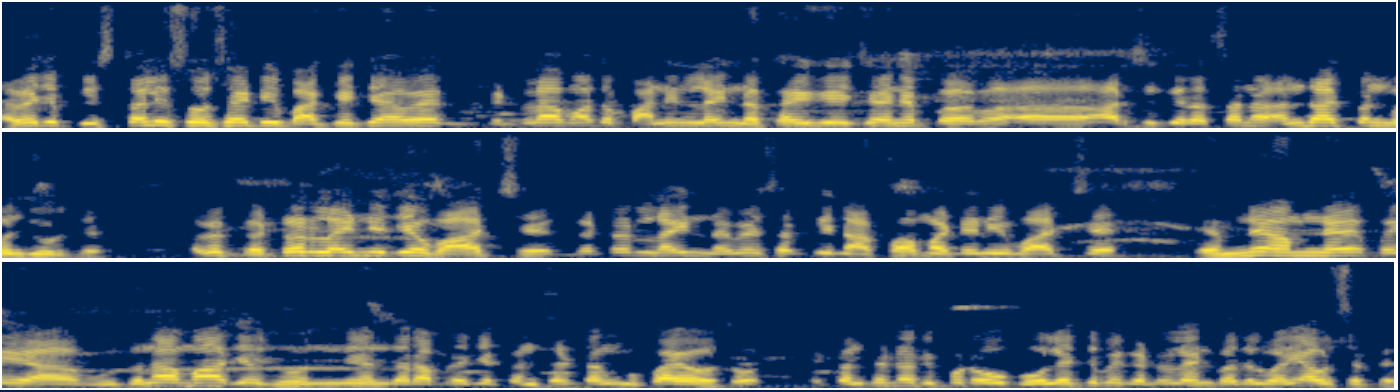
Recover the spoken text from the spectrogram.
હવે જે પિસ્તાલીસ સોસાયટી બાકી છે, હવે કેટલામાં તો પાણીની લાઈન નખાઈ ગઈ છે અને આરસીસી રસ્તાના અંદાજ પણ મંજૂર છે. હવે ગટર લાઇનની જે વાત છે, ગટર લાઇન નવેસરથી નાખવા માટેની વાત છે. એમને અમને ભાઈ ઉધનામાં જે ઝોનની અંદર આપણે જે કન્સલ્ટન્ટ મુકાયો હતો, એ કન્સલ્ટન્ટ રિપોર્ટ એવું બોલે છે, ભાઈ, ગટર લાઇન બદલવાની આવશ્યક છે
